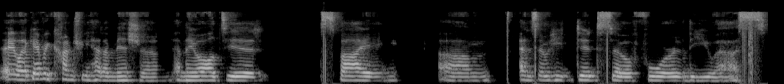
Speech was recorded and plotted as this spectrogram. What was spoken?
Eh, like every country had a mission, and they all did spying. Um, and so he did so for the U.S.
